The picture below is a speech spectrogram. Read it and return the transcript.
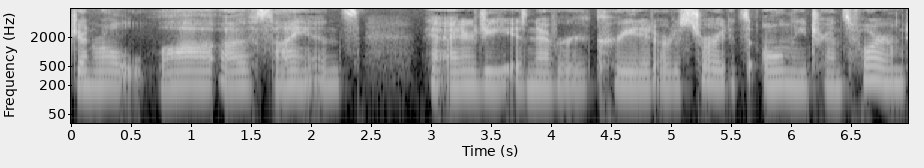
general law of science, that energy is never created or destroyed, it's only transformed.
